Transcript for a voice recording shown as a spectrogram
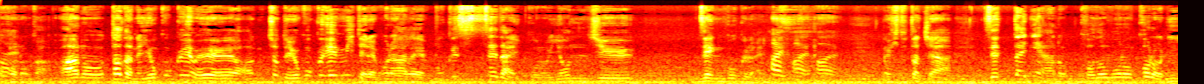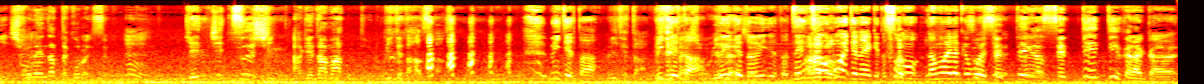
なはいかなか、あのただね予告編、えーちょっと予告編見てねこれはね僕世代この40前後ぐらいはいはいはの人たちは絶対にあの子供の頃に少年だった頃ですよ、い。うん。現実通信上げ玉っていうの見てたはずなんですよ見てた。見てた見てた。見てた、見てた。全然覚えてないけど、その名前だけ覚えてる。設定が、うん設定っていうかなんか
